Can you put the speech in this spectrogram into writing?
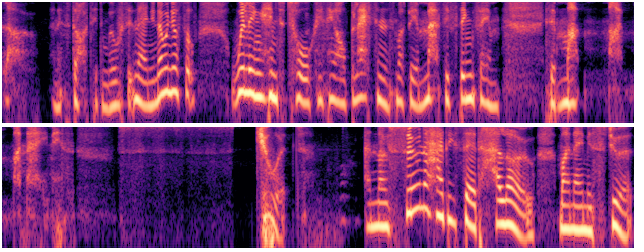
hello. and it started, and we were all sitting there. And you know, when you're sort of willing him to talk, and you think, oh, bless him, this must be a massive thing for him. He said, my, my, my name is Stuart. And no sooner had he said, Hello, my name is Stuart,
